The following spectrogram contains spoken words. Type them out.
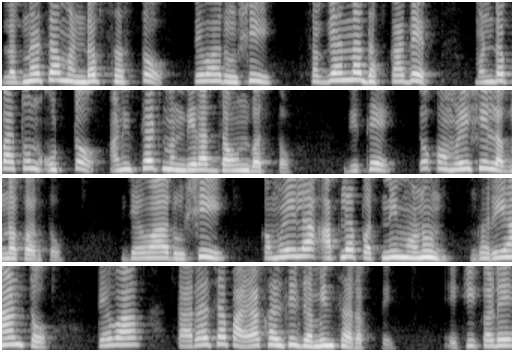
लग्नाचा मंडप सजतो तेव्हा ऋषी सगळ्यांना धक्का देत मंडपातून उठतो आणि थेट मंदिरात जाऊन बसतो जिथे तो कमळीशी लग्न करतो. जेव्हा ऋषी कमळीला आपल्या पत्नी म्हणून घरी आणतो तेव्हा ताराच्या पायाखालची जमीन सरकते. एकीकडे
